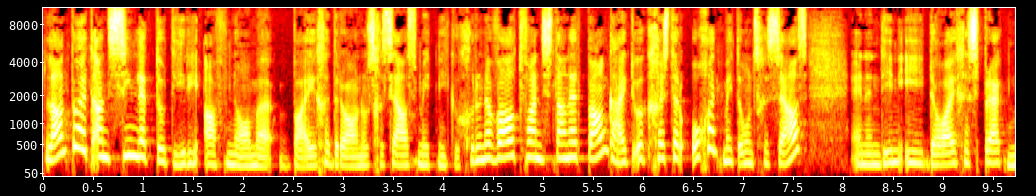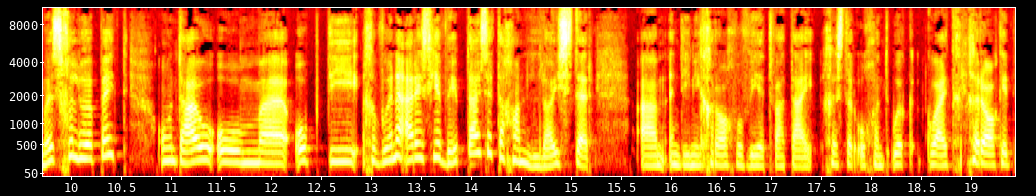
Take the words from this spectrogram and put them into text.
Landbou het aansienlik tot hierdie afname bygedra. Ons gesels met Nico Groenewald van Standard Bank. Hy het ook gisteroggend met ons gesels en indien u daai gesprek misgeloop het, onthou om uh, op die gewone RSG webtuise te gaan luister um indien jy graag wil weet wat hy gisteroggend ook kwyt geraak het.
